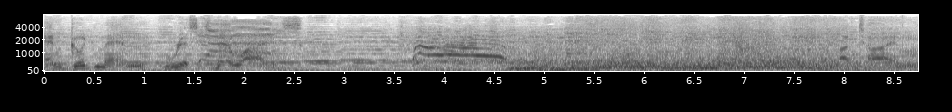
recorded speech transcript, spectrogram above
and good men risked their lives. A time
